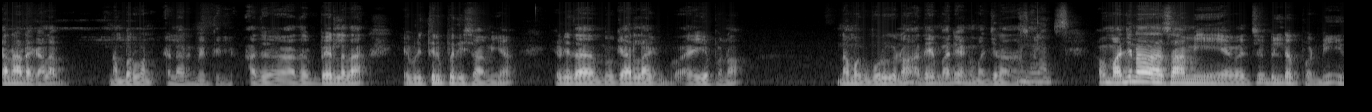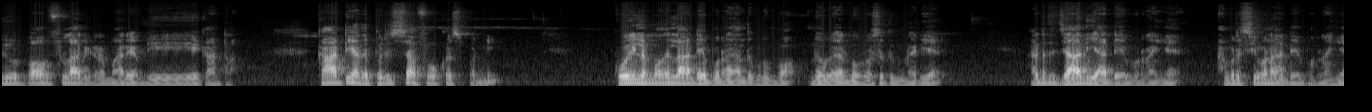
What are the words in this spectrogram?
கர்நாடகாவில் நம்பர் ஒன் எல்லாருக்குமே தெரியும். அது அதை பேரில் தான் எப்படி திருப்பதி சாமியோ எப்படி த இப்போ கேரளா ஐயப்பனோ நமக்கு முருகனோ அதே மாதிரி அங்கே மஞ்சுநாதா சாமி. அப்போ மஞ்சுநாதா சாமியை வச்சு பில்டப் பண்ணி இது ஒரு பவர்ஃபுல்லாக இருக்கிற மாதிரி அப்படியே காட்டுறான். காட்டி அதை பெருசாக ஃபோக்கஸ் பண்ணி கோயிலில் முதல்ல ஆட்டையை போடுறாங்க அந்த குடும்பம் நூறு இரநூறு வருஷத்துக்கு முன்னாடியே. அடுத்து ஜாதி ஆட்டையை போடுறாங்க அப்புறம் சிவன் ஆட்டையை போடுறாங்க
